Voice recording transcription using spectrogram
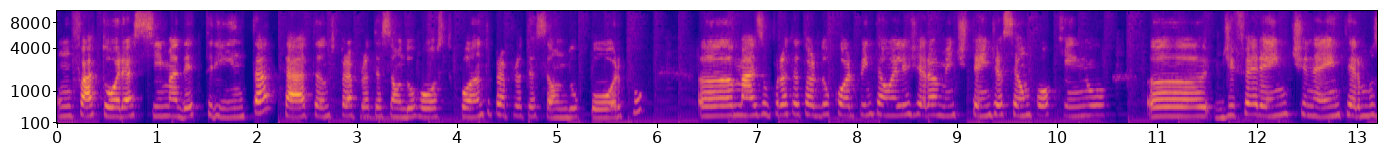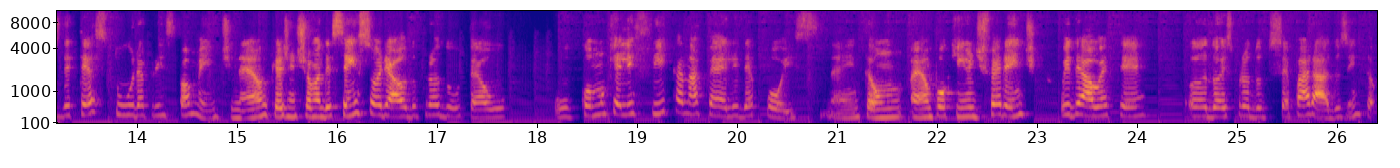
um fator acima de 30, tá? Tanto para proteção do rosto quanto para proteção do corpo. Uh, mas o protetor do corpo, então, ele geralmente tende a ser um pouquinho uh, diferente, né? Em termos de textura, principalmente, né? O que a gente chama de sensorial do produto, é o, o como que ele fica na pele depois, né? Então, é um pouquinho diferente. O ideal é ter uh, dois produtos separados, então.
